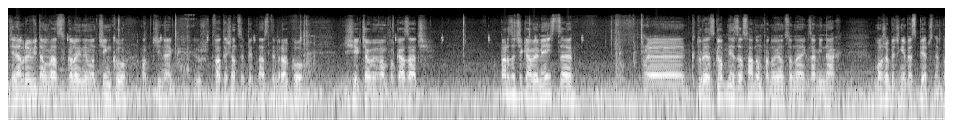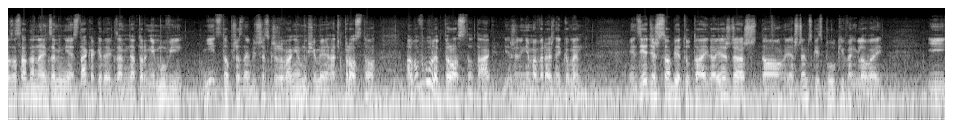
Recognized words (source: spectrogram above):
Dzień dobry, witam Was w kolejnym odcinku. Odcinek już w 2015 roku. Dzisiaj chciałbym Wam pokazać bardzo ciekawe miejsce, e, które zgodnie z zasadą panującą na egzaminach może być niebezpieczne. Bo zasada na egzaminie jest taka, kiedy egzaminator nie mówi nic, to przez najbliższe skrzyżowanie musimy jechać prosto, albo w ogóle prosto, tak? Jeżeli nie ma wyraźnej komendy. Więc jedziesz sobie tutaj, dojeżdżasz do Jastrzębskiej Spółki Węglowej i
